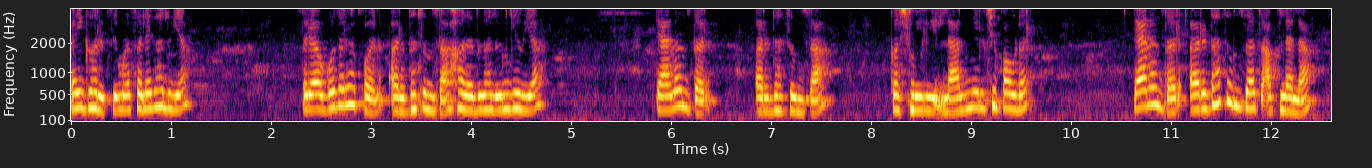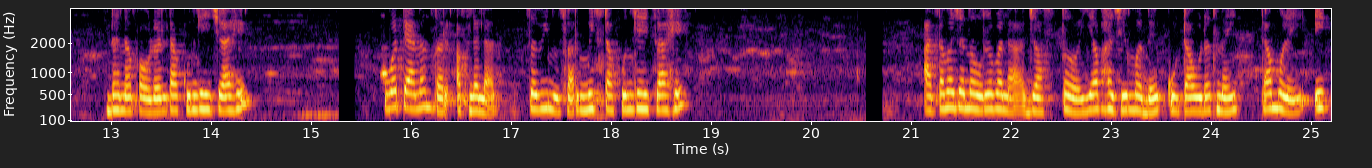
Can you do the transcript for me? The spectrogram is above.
काही घरचे मसाले घालूया. तर अगोदर आपण अर्धा चमचा हळद घालून घेऊया. त्यानंतर अर्धा चमचा कश्मीरी लाल मिरची पावडर. त्यानंतर अर्धा चमचाच आपल्याला धना पावडर टाकून घ्यायची आहे व त्यानंतर आपल्याला चवीनुसार मीठ टाकून घ्यायचं आहे. आता माझ्या नवऱ्याला जास्त या भाजीमध्ये कूट आवडत नाही त्यामुळे एक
